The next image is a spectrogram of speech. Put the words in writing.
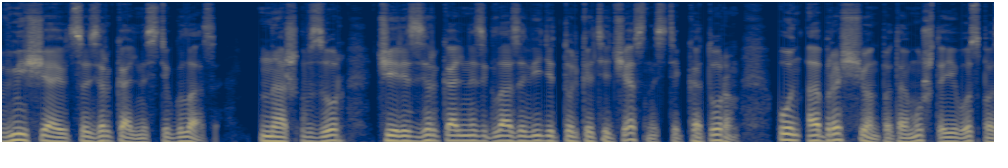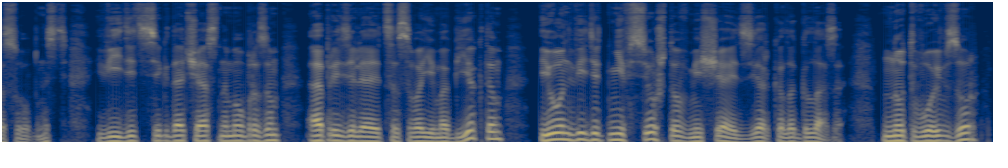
вмещаются зеркальностью глаза. Наш взор через зеркальность глаза видит только те частности, к которым он обращен, потому что его способность видеть всегда частным образом определяется своим объектом, и он видит не все, что вмещает зеркало глаза, но твой взор –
